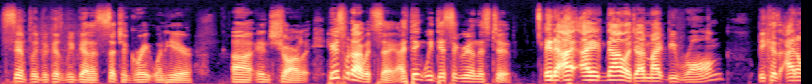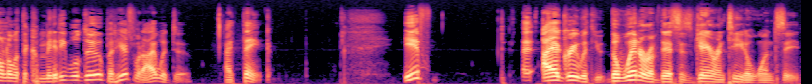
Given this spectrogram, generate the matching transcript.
simply because we've got a, such a great one here uh, in Charlotte. Here's what I would say. I think we disagree on this too. And I, I acknowledge I might be wrong because I don't know what the committee will do, but here's what I would do. I think if I agree with you, the winner of this is guaranteed a one seed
